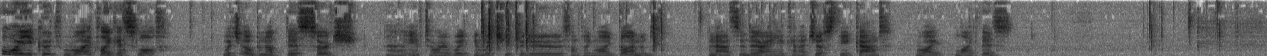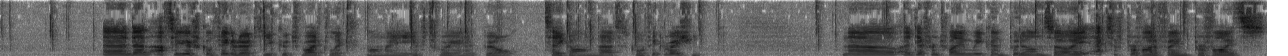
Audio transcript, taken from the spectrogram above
Or you could right click a slot, which open up this search uh, inventory in which you could do something like diamond. And now it's in there and you can adjust the account right like this. And then after you've configured it, you could right click on a inventory and it will take on that configuration. Now, a different frame we can put on. So a active provider frame provides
